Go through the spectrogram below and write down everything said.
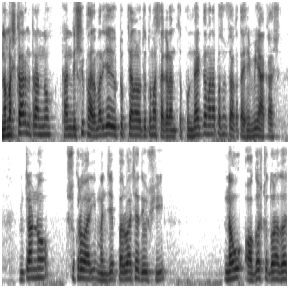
नमस्कार मित्रांनो खानदेशी फार्मर या यूट्यूब चॅनलवरती तुम्हा सगळ्यांचं पुन्हा एकदा मनापासून स्वागत आहे. मी आकाश. मित्रांनो शुक्रवारी म्हणजे परवाच्या दिवशी नऊ ऑगस्ट दोन हजार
